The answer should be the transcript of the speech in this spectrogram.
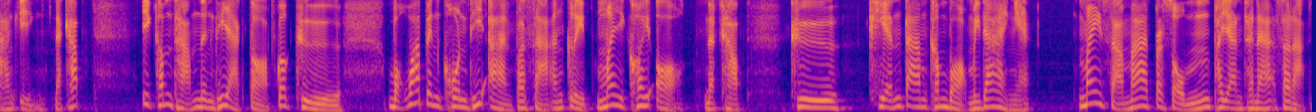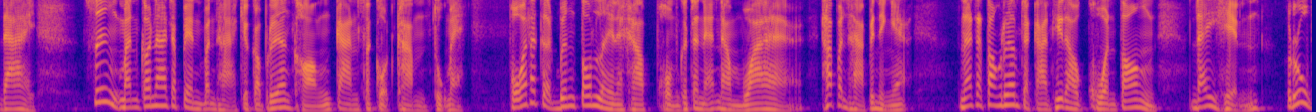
อ้างอิงนะครับ อีกคำถามหนึ่งที่อยากตอบก็คือ บอกว่าเป็นคนที่อ่านภาษาอังกฤษไม่ค่อยออกนะครับ คือเขียนตามคำบอกไม่ได้เงี้ยไม่สามารถผสมพยัญชนะสระได้ ซึ่งมันก็น่าจะเป็นปัญหาเกี่ยวกับเรื่องของการสะกดคำถูกไหมเพราะว่าถ้าเกิดเบื้องต้นเลยนะครับ ผมก็จะแนะนำว่าถ้าปัญหาเป็นอย่างเงี้ยน่าจะต้องเริ่มจากการที่เราควรต้องได้เห็นรูป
